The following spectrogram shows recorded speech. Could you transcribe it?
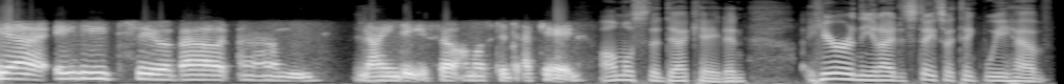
Yeah, 82, about um, yeah. 90, so almost a decade. Almost a decade. And here in the United States, I think we have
